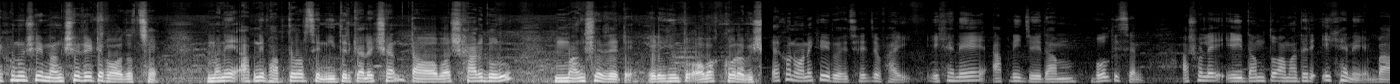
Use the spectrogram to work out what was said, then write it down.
এখনও সেই মাংসের রেটে পাওয়া যাচ্ছে। মানে আপনি ভাবতে পারছেন ঈদের কালেকশন তাও আবার সার গরু মাংসের রেটে এটা কিন্তু অবাক করা বিষয়। এখন অনেকেই রয়েছে যে, ভাই, এখানে আপনি যে দাম বলতেছেন আসলে এই দাম তো আমাদের এখানে বা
